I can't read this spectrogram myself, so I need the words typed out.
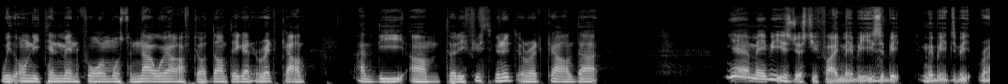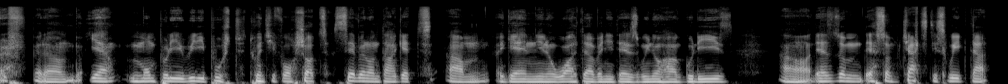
with only 10 men for almost an hour after Dante got a red card at the um, 35th minute, a red card that yeah, maybe he's justified. Maybe he's a bit, maybe it's a bit rough. But um, but yeah, Montpellier really pushed 24 shots, seven on target. Um, again, you know Walter Benitez, we know how good he is. Uh, there's some there's some chats this week that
